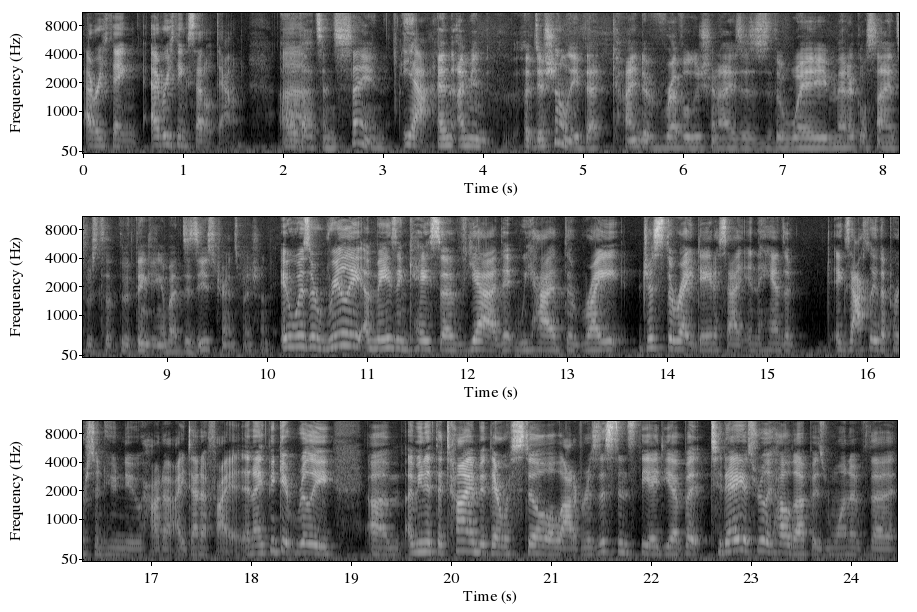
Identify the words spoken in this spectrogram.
everything everything settled down. Oh, that's insane. Yeah, And I mean, additionally, that kind of revolutionizes the way medical science was th- thinking about disease transmission. it was a really amazing case of yeah that we had the right just the right data set in the hands of exactly the person who knew how to identify it and i think it really um, i mean at the time there was still a lot of resistance to the idea but today it's really held up as one of the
